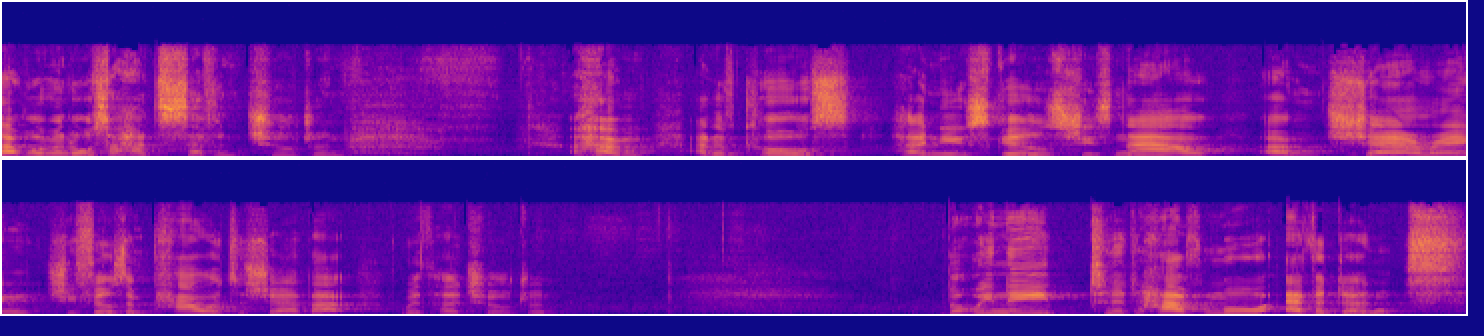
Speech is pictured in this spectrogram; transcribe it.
That woman also had seven children. Um, and of course, her new skills, she's now um, sharing, she feels empowered to share that with her children. But we need to have more evidence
